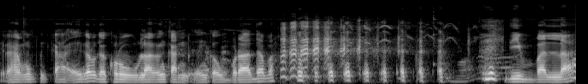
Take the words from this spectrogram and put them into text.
Tirahan mo pagkain ka, magkakurulang ang kanan ka brada ba? Di bala?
